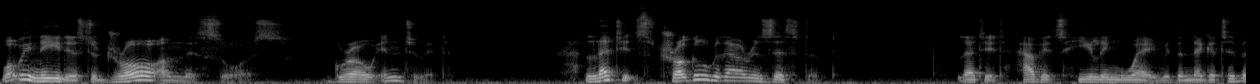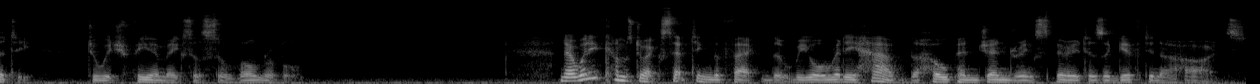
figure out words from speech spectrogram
What we need is to draw on this source, grow into it. Let it struggle with our resistant. Let it have its healing way with the negativity to which fear makes us so vulnerable. Now, when it comes to accepting the fact that we already have the hope engendering spirit as a gift in our hearts,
